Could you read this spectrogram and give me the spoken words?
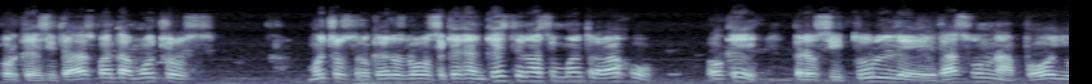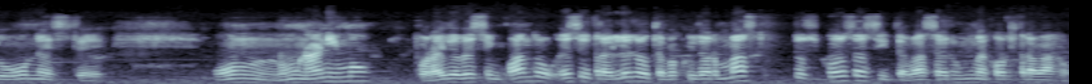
Porque si te das cuenta, muchos, muchos troqueros luego se quejan que este no hace un buen trabajo. Ok, pero si tú le das un apoyo, un este, un, ánimo, por ahí de vez en cuando, ese trailero te va a cuidar más tus cosas y te va a hacer un mejor trabajo.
